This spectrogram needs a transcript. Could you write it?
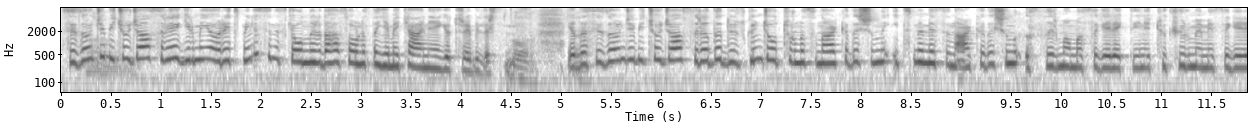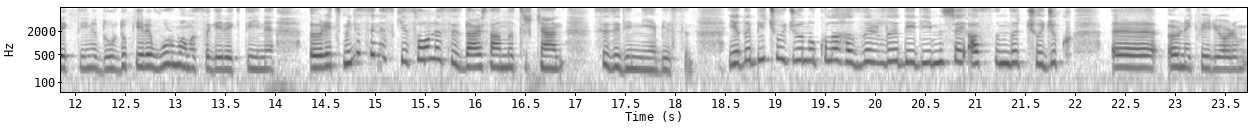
Siz önce bir çocuğa sıraya girmeyi öğretmelisiniz ki onları daha sonrasında yemekhaneye götürebilirsiniz. Doğru. Ya da siz önce bir çocuğa sırada düzgünce oturmasını, arkadaşını itmemesini, arkadaşını ısırmaması gerektiğini, tükürmemesi gerektiğini, durduk yere vurmaması gerektiğini öğretmelisiniz ki sonra siz ders anlatırken sizi dinleyebilsin. Ya da bir çocuğun okula hazırlığı dediğimiz şey aslında çocuk e, örnek veriyorum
